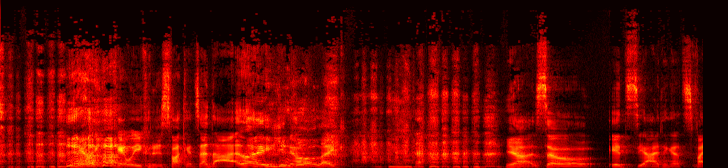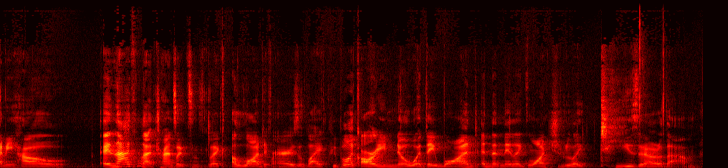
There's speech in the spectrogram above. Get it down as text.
and you're like, okay, well, you could have just fucking said that, like you know, like yeah. So it's yeah, I think that's funny how. And I think that translates into like a lot of different areas of life. People like already know what they want, and then they like want you to like tease it out of them.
